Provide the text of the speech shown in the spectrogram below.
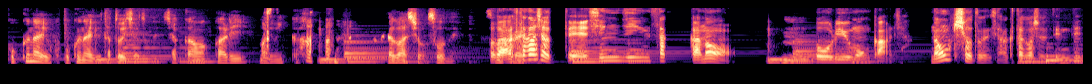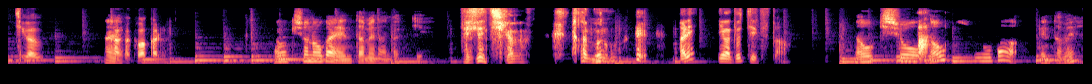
国内を国内で例えちゃうとね、若干わかり、まあいいか？芥川賞、そうね。そうだ、芥川川賞って新人作家のうん。登竜門感あるじゃん。直木賞と芥川賞全然違うはい。感覚わかる、直木賞の方がエンタメなんだっけ？全然違う。あの、あれ？今どっち言ってた？直木賞、あ直木賞がエンタメ？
